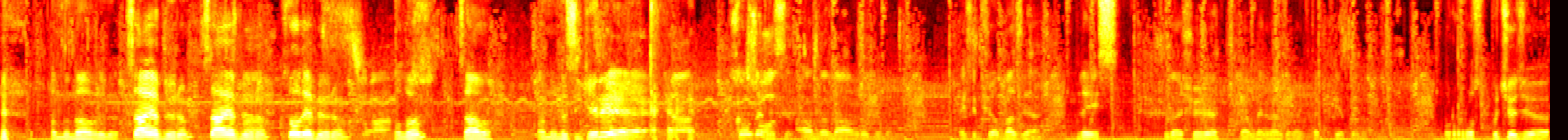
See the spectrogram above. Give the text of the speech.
Ananı avradı. Sağ yapıyorum. Sağ yapıyorum. Sol yapıyorum. Oğlum sağ mı? Ananı sikeri. Sol demesin ananı avradını. Neyse bir şey olmaz ya. Reis. Şuradan şöyle. Ben benim her zamanki taktiği yapıyorum. Orospu çocuğu.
